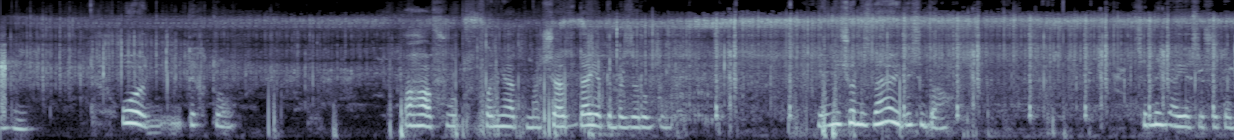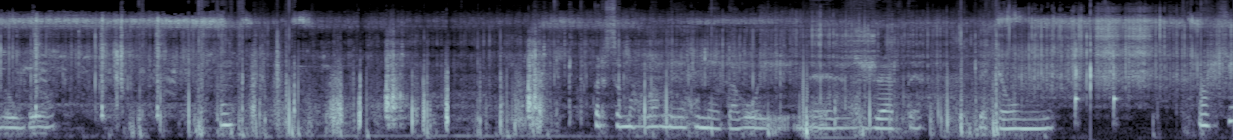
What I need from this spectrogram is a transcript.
Мгм. Ой, ти хто? Ага, фут, понятно. Сейчас, дай я тебе зарублю. Я нічого не знаю, іди сюди. Це не я, якщо що тебе вбила. Його не того і не жерти, як я вмію. А все.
